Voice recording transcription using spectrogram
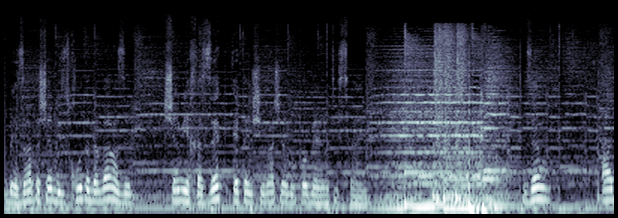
ובעזרת השם, בזכות הדבר הזה, השם יחזק את הישיבה שלנו פה בארץ ישראל. זהו, עד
